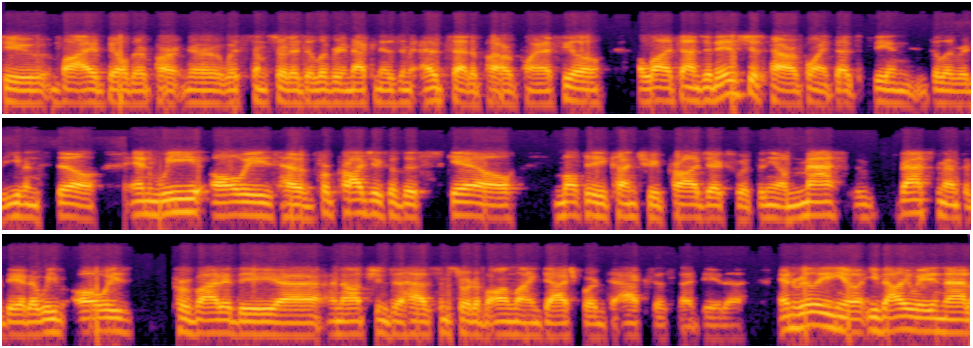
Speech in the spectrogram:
to buy, build, or partner with some sort of delivery mechanism outside of PowerPoint. I feel a lot of times it is just PowerPoint that's being delivered, even still. And we always have, for projects of this scale, multi-country projects with you know mass vast amounts of data, we've always provided the uh, an option to have some sort of online dashboard to access that data. And really, you know, evaluating that,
